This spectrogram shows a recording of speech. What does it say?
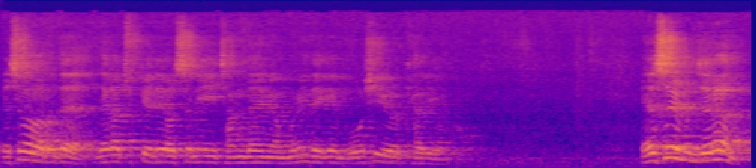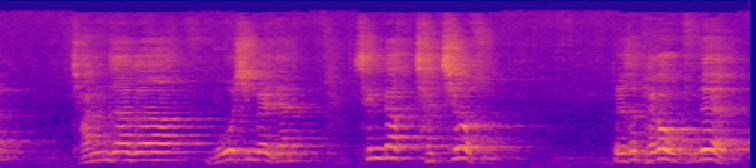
에서가 가로되 내가 죽게 되었으니 장자의 명분이 내게 무엇이 유력해 하리요 에서의 문제는 장자가 무엇인가에 대한 생각 자체가 없습니다. 그래서 배가 고픈데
